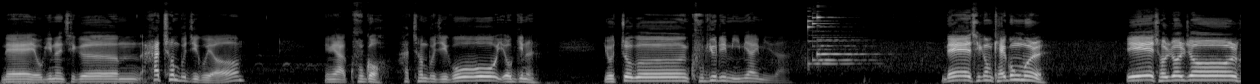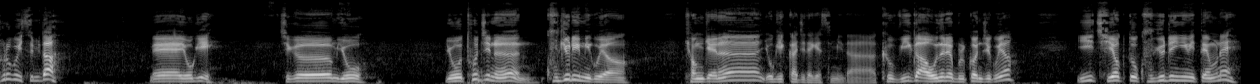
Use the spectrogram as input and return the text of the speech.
네, 여기는 지금 하천부지고요. 여기가 국어 하천부지고 여기는 이쪽은 구규림 임야입니다. 네, 지금 계곡물 이 졸졸졸 흐르고 있습니다. 네, 여기 지금 요, 요 토지는 구규림이고요. 경계는 여기까지 되겠습니다. 그 위가 오늘의 물건지고요. 이 지역도 구규림이기 때문에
